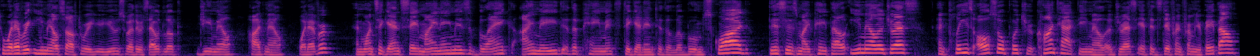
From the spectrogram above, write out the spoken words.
to whatever email software you use, whether it's Outlook, Gmail, Hotmail, whatever. And once again, say, My name is blank. I made the payment to get into the Laboom squad. This is my PayPal email address. And please also put your contact email address if it's different from your PayPal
